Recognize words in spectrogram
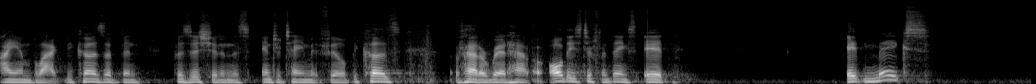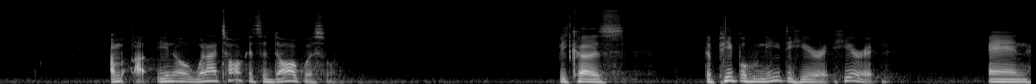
I am black, because I've been positioned in this entertainment field, because I've had a red hat, all these different things, it, it makes, I'm, uh, you know, when I talk, it's a dog whistle. Because the people who need to hear it, hear it. And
